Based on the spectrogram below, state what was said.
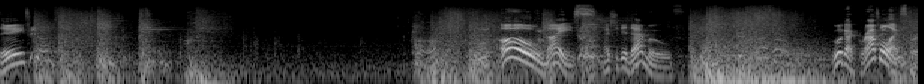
See? Oh, nice! I actually did that move. Ooh, I got grapple expert.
